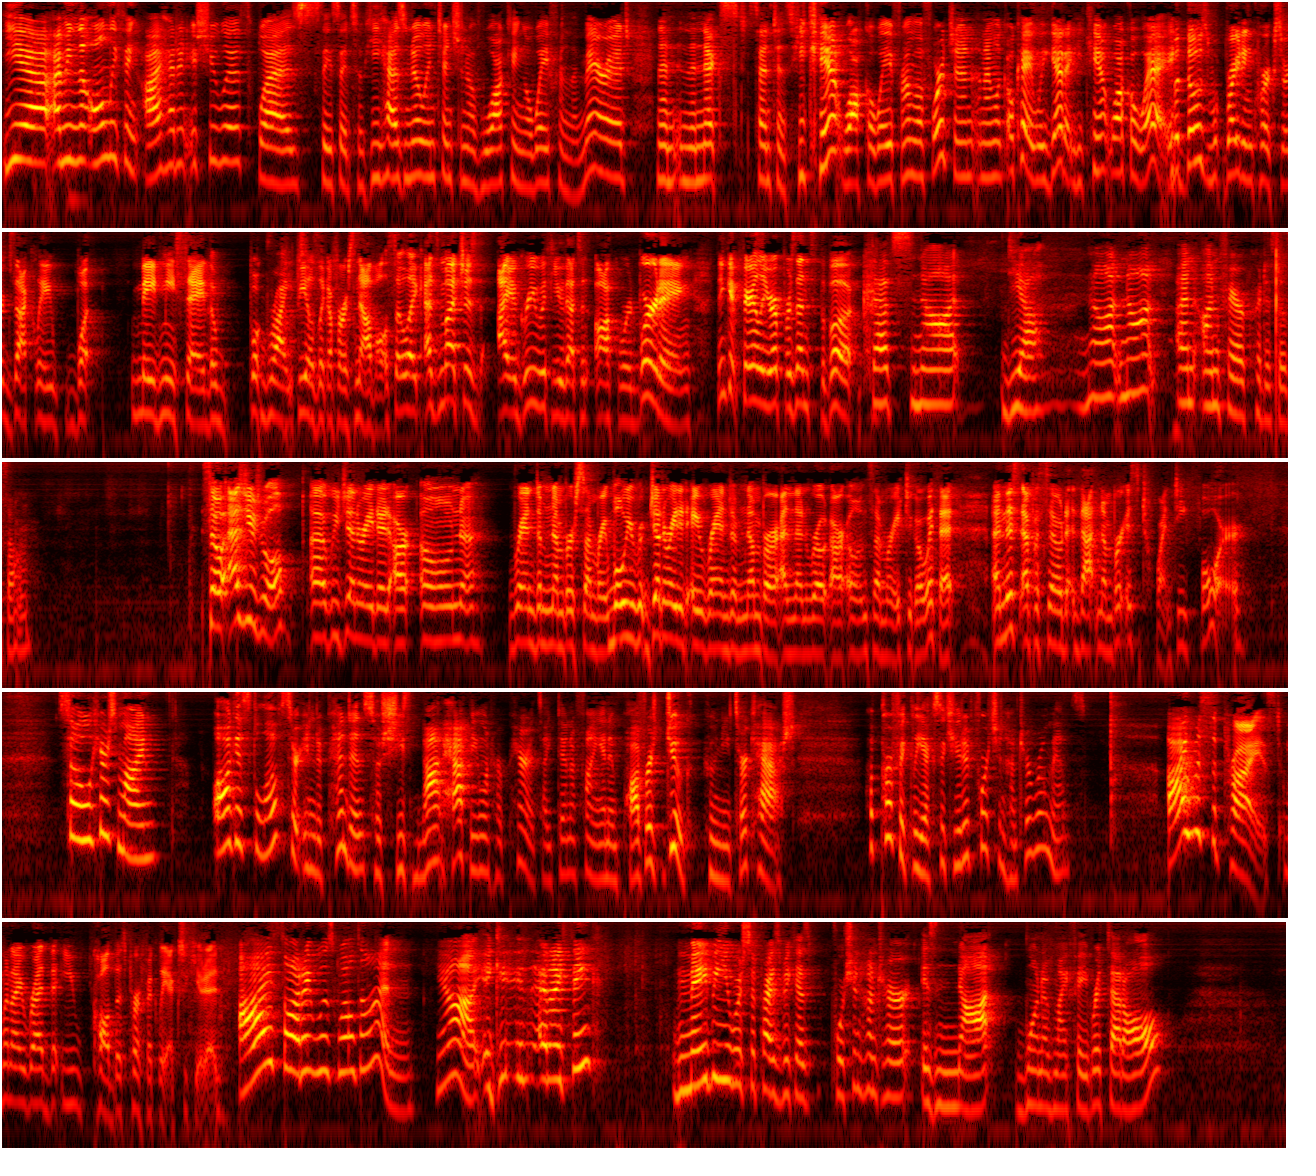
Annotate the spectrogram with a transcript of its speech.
Yeah, I mean the only thing I had an issue with was they said so he has no intention of walking away from the marriage. And then in the next sentence, he can't walk away from a fortune. And I'm like, okay, we get it. He can't walk away. But those writing quirks are exactly what made me say the book Right. feels like a first novel. So, like, as much as I agree with you, that's an awkward wording. I think it fairly represents the book. that's not yeah, not not an unfair criticism. So, as usual, uh, we generated our own random number summary. Well, we generated a random number and then wrote our own summary to go with it. And this episode, that number is 24. So here's mine. August loves her independence, so she's not happy when her parents identify an impoverished duke who needs her cash. A perfectly executed fortune hunter romance. I was surprised when I read that you called this perfectly executed. I thought it was well done. Yeah, it, it- and I think maybe you were surprised because Fortune Hunter is not one of my favorites at all.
